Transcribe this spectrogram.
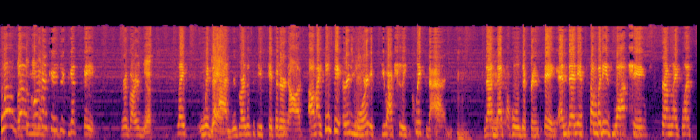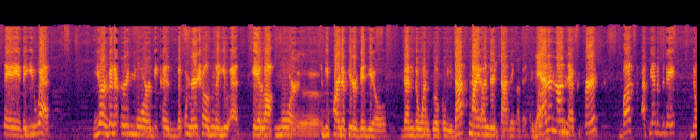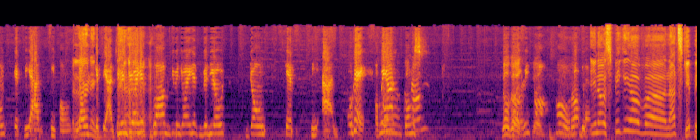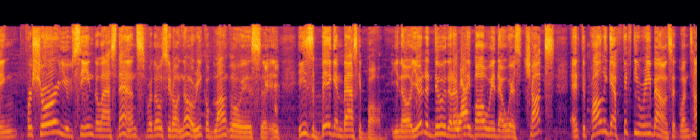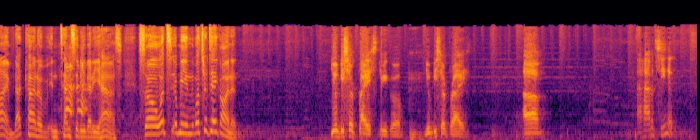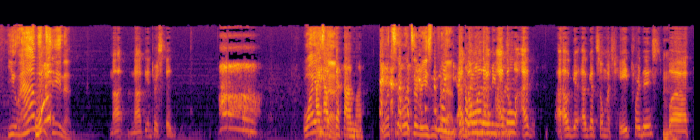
Well, But the content nam- creator gets paid regardless. Yeah. Like with the ad, regardless if you skip it or not. Um, I think they earn That's more if you actually click the ad. That Yeah, that's a whole different thing. And then if somebody is watching from like let's say the U.S., you're gonna earn more because the commercials in the U.S. pay a lot more Yeah. to be part of your video than the ones locally. That's my understanding of it. Again, Yeah. I'm not an expert, but at the end of the day, don't skip the ads, people. Learning. Don't skip the ads. You enjoy his vlogs, you enjoy his videos, don't skip the ads. Okay, Oh, we kung- got kung- some... Go, go Oh, ahead. Rico. Go ahead. Oh, Robles. You know, speaking of uh, not skipping, for sure you've seen The Last Dance. For those who don't know, Rico Blanco is uh, i- he's big in basketball. You know, you're the dude that I Yeah. play ball with that wears chucks and could probably get 50 rebounds at one time. That kind of intensity that he has. So, what's I mean, what's your take on it? You'll be surprised, Rico. You'll be surprised. Um, I haven't seen it. You haven't What? seen it. Not not interested. Why I is have that? kasama. What's the, what's the reason for my that? I I don't I want to. I one. don't. I. I'll get. I'll get so much hate for this, but.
